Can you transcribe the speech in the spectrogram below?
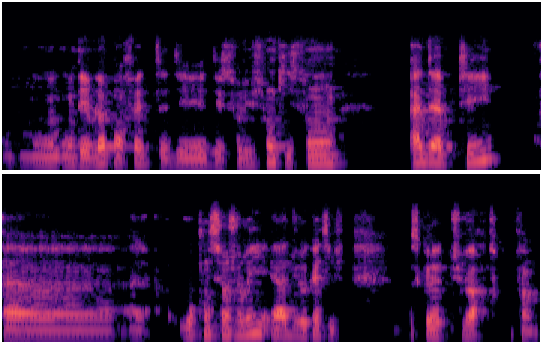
on, développe en fait des, solutions qui sont adaptées à- à- aux conciergeries et à du locatif. Parce que tu vas, enfin,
